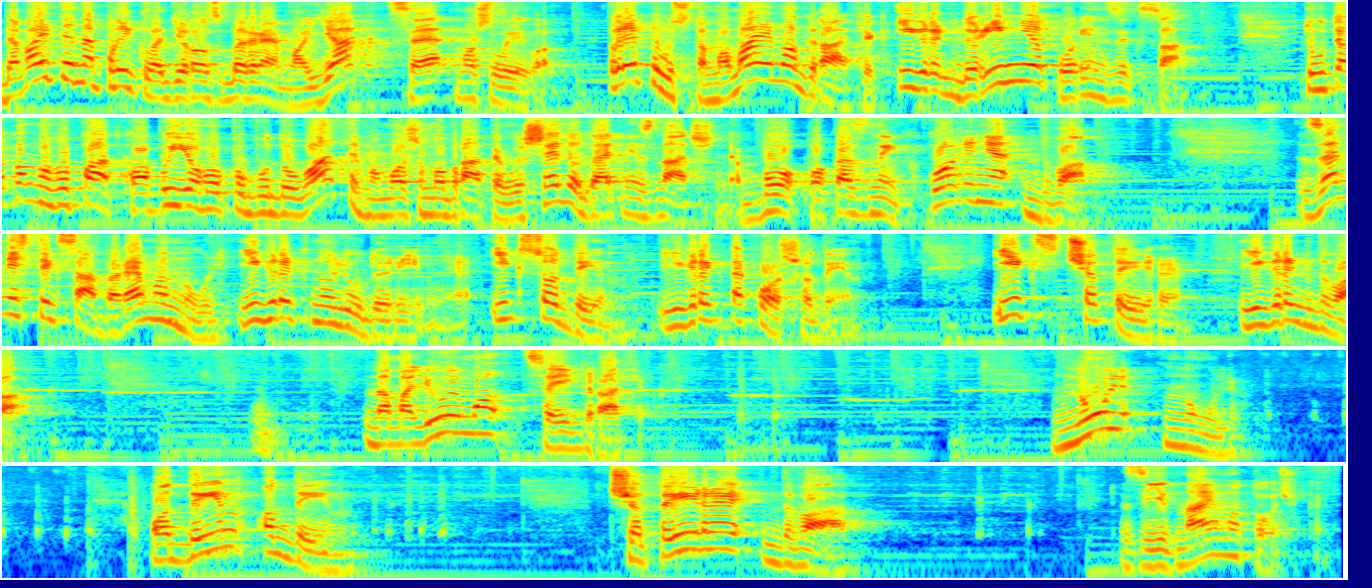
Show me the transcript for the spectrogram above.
Давайте на прикладі розберемо, як це можливо. Припустимо, маємо графік y дорівнює корінь з х. То у такому випадку, аби його побудувати, ми можемо брати лише додатні значення, бо показник кореня 2. Замість х беремо 0, y 0 дорівнює, x1, y також 1, x4, y2. Намалюємо цей графік. 0, 0. 1, 1. 4, 2. З'єднаємо точки.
